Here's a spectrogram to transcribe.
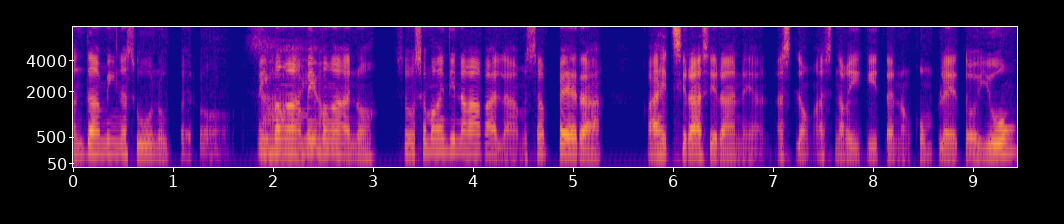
ang daming nasunog pero may mga may Sayang. mga ano so sa mga hindi nakakaalam sa pera kahit sira-sira na yan as long as nakikita ng kompleto yung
